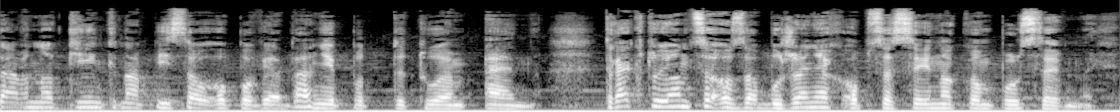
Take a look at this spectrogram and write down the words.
Dawno King napisał opowiadanie pod tytułem N, traktujące o zaburzeniach obsesyjno-kompulsywnych.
